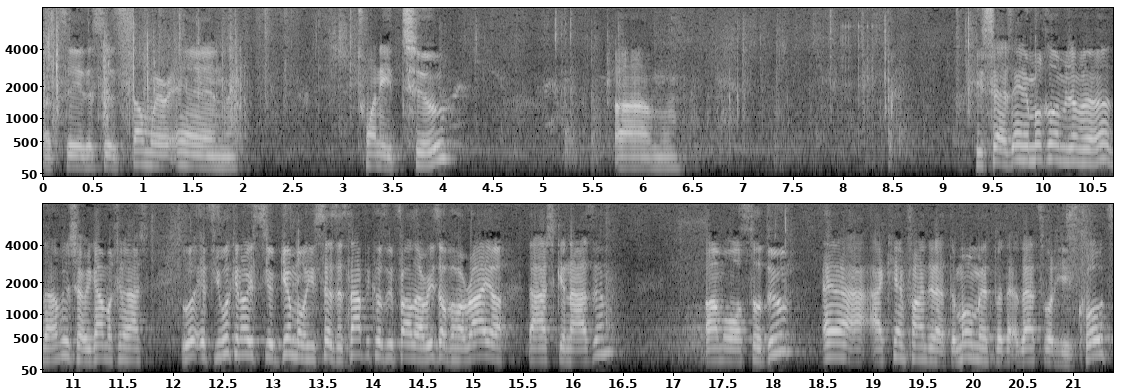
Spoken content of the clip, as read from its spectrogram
let's see, this is somewhere in 22. Um, he says, "Ein mukhlam David sharigam machinash." Look, If you look in Oyster Gimel, he says it's not because we follow Arizal Haraya the Ashkenazim um, also do, and I, I can't find it at the moment, but tha- that's what he quotes,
